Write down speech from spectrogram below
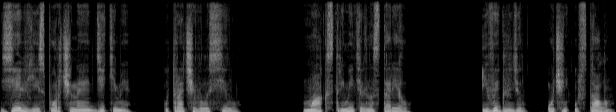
Зелье, испорченное дикими, утрачивало силу. Маг стремительно старел и выглядел очень усталым,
